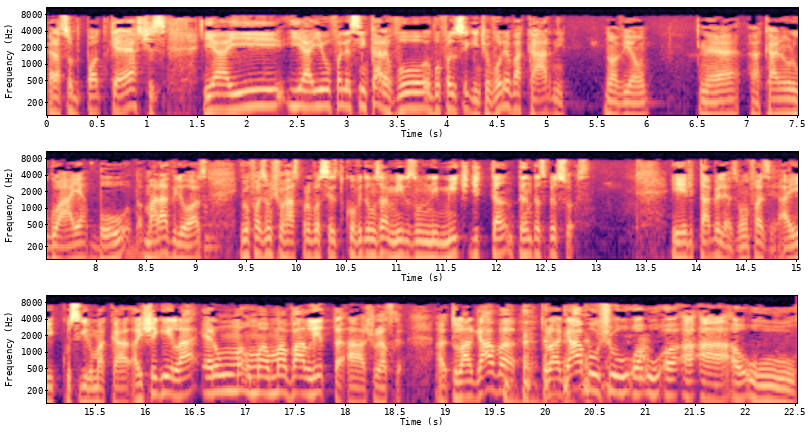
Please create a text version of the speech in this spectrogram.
era sobre podcasts. E aí, e aí eu falei assim, cara, eu vou, eu vou fazer o seguinte, eu vou levar carne no avião né? A carne uruguaia, boa, maravilhosa. E vou fazer um churrasco para vocês. Tu convida uns amigos no limite de tan- tantas pessoas. E ele, tá, beleza, vamos fazer. Aí conseguiram uma casa. Aí cheguei lá, era uma, uma, uma valeta a churrasca. Ah, Tu largava, tu largava o, o, a- a- o,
